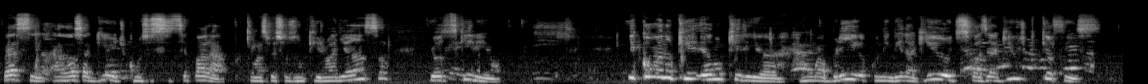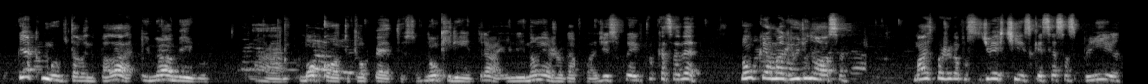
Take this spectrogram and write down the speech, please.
Foi assim, a nossa guild começou a se separar, porque umas pessoas não queriam aliança e outros queriam. E como eu não, que- eu não queria uma briga com ninguém da guild, desfazer a guild, o que, que eu fiz? Já que o grupo tava indo pra lá, e meu amigo, a Mocota, que é o Peterson, não queria entrar, ele não ia jogar por causa disso, eu falei, então quer saber? Vamos criar uma guild nossa. Mas pra jogar pra se divertir, esquecer essas brigas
